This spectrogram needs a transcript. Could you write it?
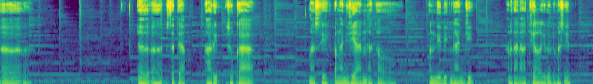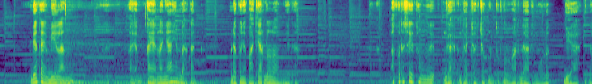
uh, uh, uh, setiap hari suka ngasih pengajian atau pendidik ngaji anak-anak kecil gitu di masjid. Dia kayak bilang kayak kayak nanyain bahkan udah punya pacar belum? gitu. Aku rasa itu nggak nggak cocok untuk keluar dari mulut dia gitu.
